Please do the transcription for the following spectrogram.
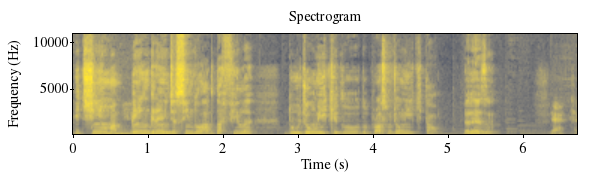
E tinha uma bem grande, assim, do lado da fila do John Wick, do, do próximo John Wick e tal. Beleza. Certo.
